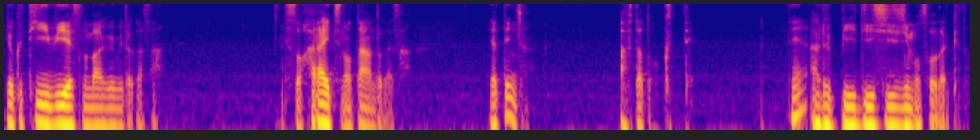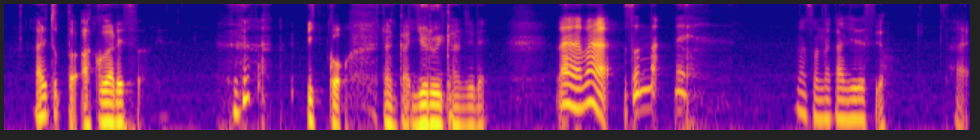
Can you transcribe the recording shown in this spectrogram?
よく TBS の番組とかさ。そう、ハライチのターンとかさ。やってんじゃん。アフタートークって。ね、RPDCG もそうだけど。あれちょっと憧れてた。一個、なんかゆるい感じで。だからまあ、そんな、ね。まあそんな感じですよ。はい。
